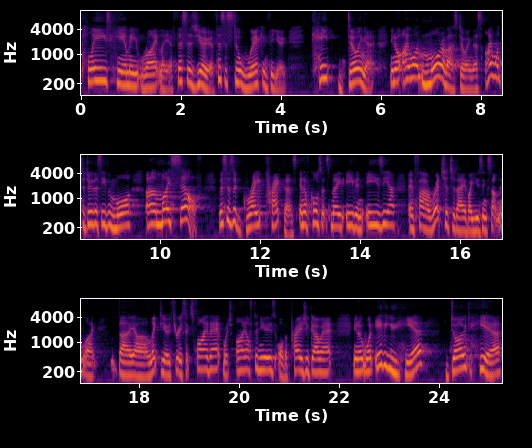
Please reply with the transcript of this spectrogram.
please hear me rightly. If this is you, if this is still working for you, keep doing it. You know, I want more of us doing this. I want to do this even more um, myself. This is a great practice. And of course, it's made even easier and far richer today by using something like the uh, Lectio 365 app, which I often use, or the Pray As You Go app. You know, whatever you hear, don't hear,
